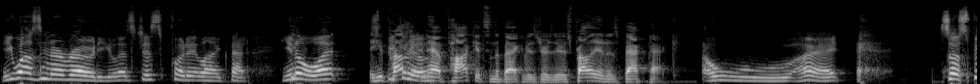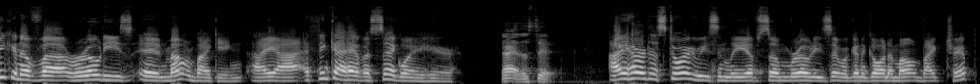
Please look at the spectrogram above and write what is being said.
He wasn't a roadie. Let's just put it like that. You know what? He probably didn't have pockets in the back of his jersey. It was probably in his backpack. Oh, all right. So speaking of uh, roadies and mountain biking, I uh, I think I have a segue here. All right, let's do it. I heard a story recently of some roadies that were going to go on a mountain bike trip,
